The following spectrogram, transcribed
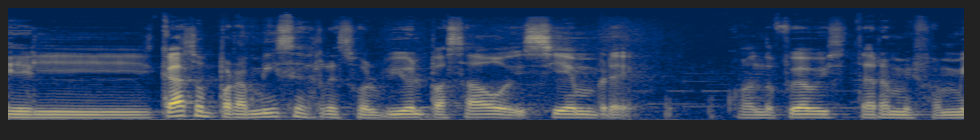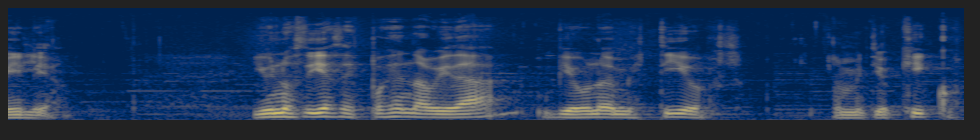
El caso para mí se resolvió el pasado diciembre cuando fui a visitar a mi familia. Y unos días después de Navidad vi a uno de mis tíos, a mi tío Kiko.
